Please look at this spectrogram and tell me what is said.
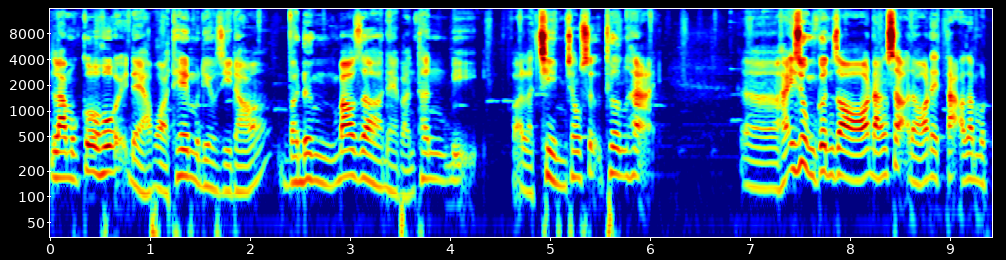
là một cơ hội để học hỏi thêm một điều gì đó và đừng bao giờ để bản thân bị gọi là chìm trong sự thương hại uh, hãy dùng cơn gió đáng sợ đó để tạo ra một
